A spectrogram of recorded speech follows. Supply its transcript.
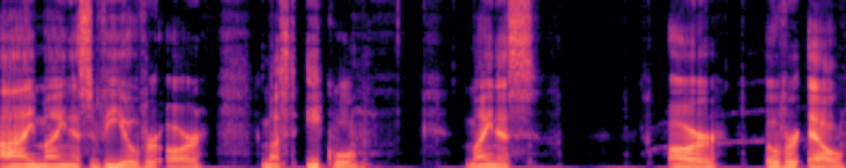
i minus v over r must equal minus r over L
